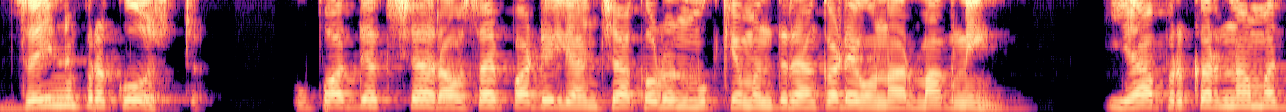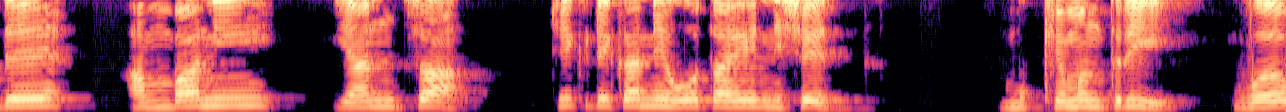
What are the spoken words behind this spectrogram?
जैन प्रकोष्ठ उपाध्यक्ष रावसाहेब पाटील यांच्याकडून मुख्यमंत्र्यांकडे होणार मागणी. या प्रकरणामध्ये अंबानी यांचा ठिकठिकाणी होत आहे निषेध. मुख्यमंत्री व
